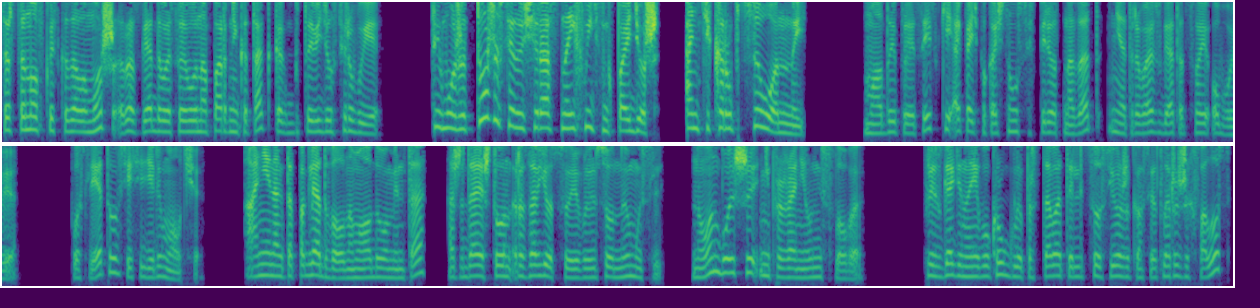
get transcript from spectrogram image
с остановкой сказала Мош, разглядывая своего напарника так, как будто видел впервые. «Ты, может, тоже в следующий раз на их митинг пойдешь? антикоррупционный!» Молодой полицейский опять покачнулся вперед-назад, не отрывая взгляд от своей обуви. После этого все сидели молча. Аня иногда поглядывала на молодого мента, ожидая, что он разовьет свою революционную мысль, но он больше не проронил ни слова. При взгляде на его круглое простоватое лицо с ежиком светло-рыжих волос,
